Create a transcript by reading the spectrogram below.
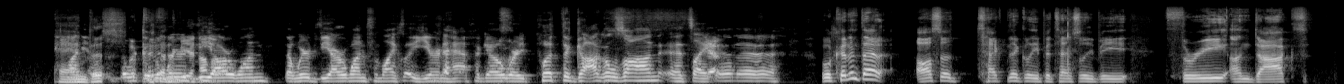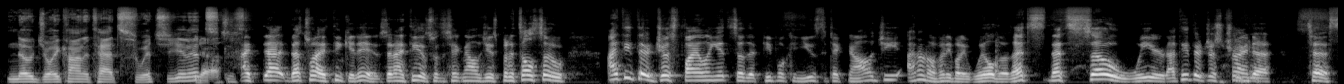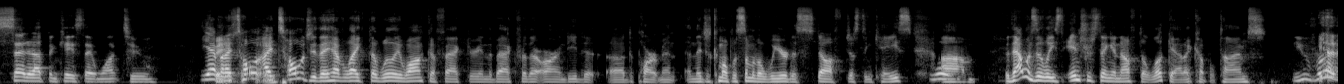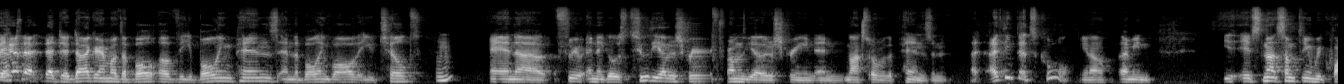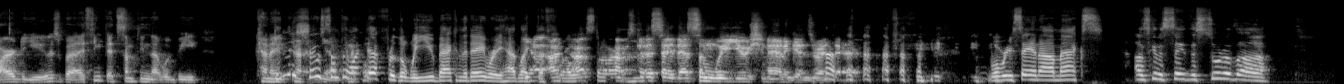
And Like this the, is the gonna be weird VR one, the weird VR one from like a year and a half ago, where he put the goggles on. It's like, Yep. uh, well, couldn't that also technically potentially be three undocked, no Joy-Con attached Switch units? Yes. I, that, that's what I think it is, and I think that's what the technology is. But it's also, I think they're just filing it so that people can use the technology. I don't know if anybody will though. That's that's so weird. I think they're just trying to to set it up in case they want to. Yeah, but I told I told you they have like the Willy Wonka factory in the back for their R and D de- uh, department, and they just come up with some of the weirdest stuff just in case. Well, um, but that one's at least interesting enough to look at a couple times. You've heard Yeah, they that's- had that, that diagram of the bowl of the bowling pins and the bowling ball that you tilt Mhm. and uh through and it goes to the other screen from the other screen and knocks over the pins and I, I think that's cool. You know, I mean, it's not something required to use, but I think that's something that would be kind of Didn't they show something like that for the Wii U back in the day, where you had like yeah, the I, throw I- it star? I was gonna say that's some Wii U shenanigans right there. what were you saying, uh, Max? I was going to say this sort of uh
